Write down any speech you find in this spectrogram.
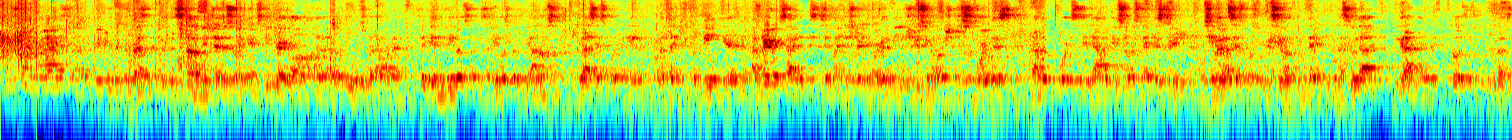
I just want to rise uh, quickly, Mr. President, because it's not on the agenda, so I can't speak very long on it, I know the rules, but I want to bienvenidos a mis amigos peruvianos. Gracias por venir. I want to thank you for being here. I'm very excited. This is in my district, and we're going to be introducing a motion to support this, and I'm looking forward to sitting down with you, so let's make history. Muchísimas gracias por su visión de una ciudad muy grande, de todas sus culturas,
